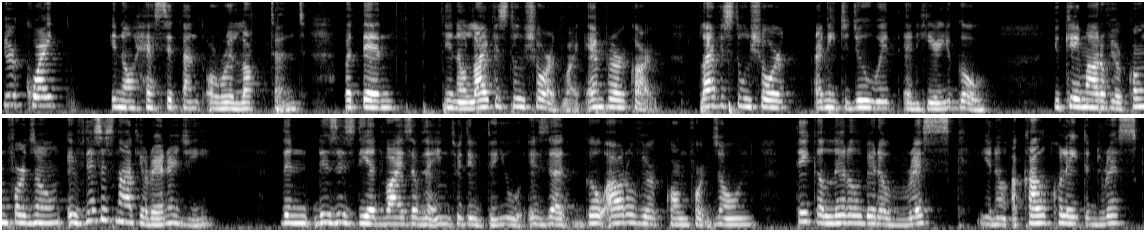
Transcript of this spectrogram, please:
You're quite, you know, hesitant or reluctant but then, you know, life is too short, like Emperor card. Life is too short. I need to do it. And here you go. You came out of your comfort zone. If this is not your energy, then this is the advice of the intuitive to you is that go out of your comfort zone, take a little bit of risk, you know, a calculated risk,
